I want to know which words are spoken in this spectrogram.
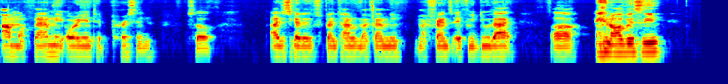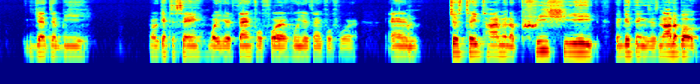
I'm a family oriented person. So I just got to spend time with my family, my friends, if we do that. Uh, and obviously, get to be or get to say what you're thankful for, who you're thankful for, and just take time and appreciate the good things. It's not about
